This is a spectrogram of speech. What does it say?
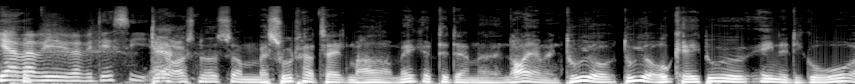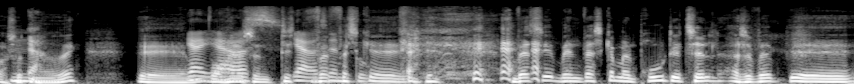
Ja, hvad vil, hvad vil det sige? Det er også noget, som Masud har talt meget om, ikke? At det der med, nå ja, men du er jo, du er jo okay, du er jo en af de gode, og sådan Ja. ja. noget, ikke? Øh, jeg er også- jeg er også hvad, en hvad, skal, ja, hvad, skal, men hvad skal man bruge det til? Altså, hvad, øh, det,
